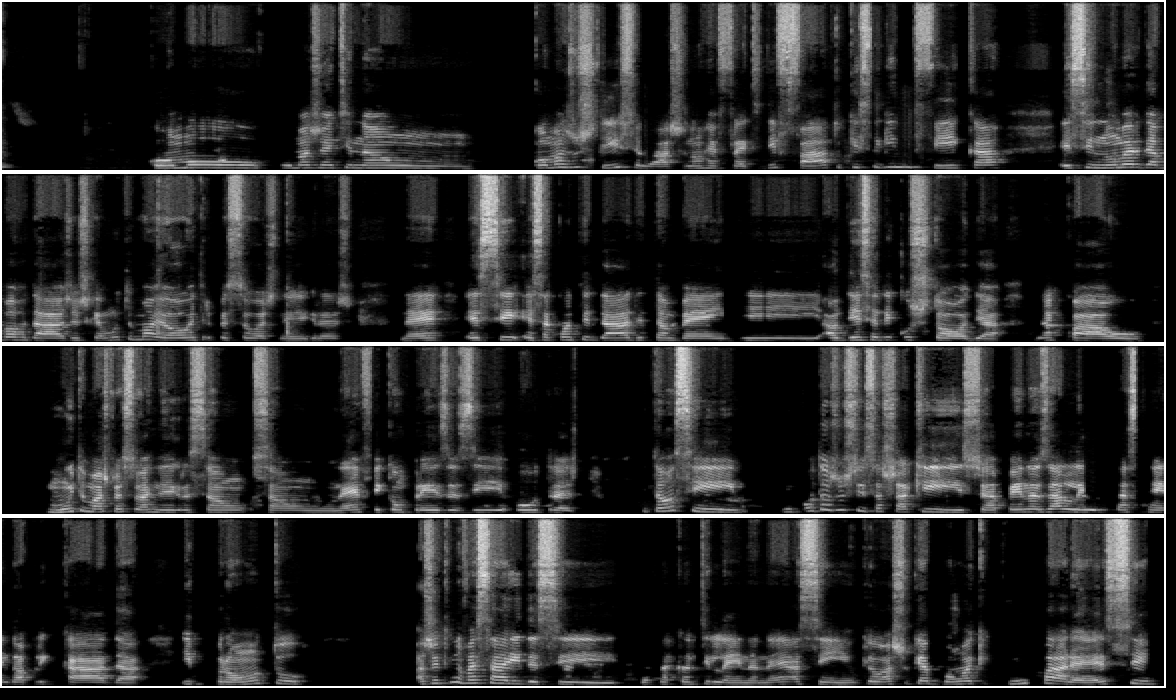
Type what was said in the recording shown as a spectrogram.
como, como a gente não como a justiça, eu acho, não reflete de fato o que significa esse número de abordagens que é muito maior entre pessoas negras, né? Esse, essa quantidade também de audiência de custódia, na qual muito mais pessoas negras são, são né, ficam presas e outras. Então, assim, enquanto a justiça achar que isso é apenas a lei que está sendo aplicada e pronto, a gente não vai sair desse, dessa cantilena, né? Assim, o que eu acho que é bom é que me parece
